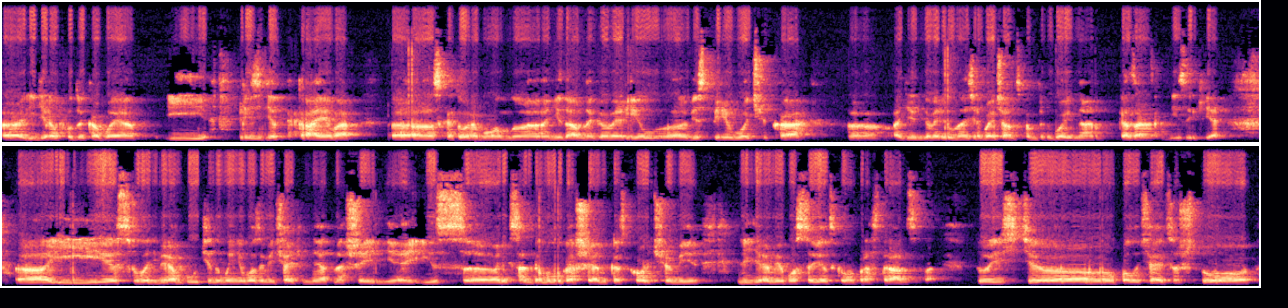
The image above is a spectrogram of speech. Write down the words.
э, лидеров УДКБ, и президент Краева, э, с которым он э, недавно говорил э, без переводчика один говорил на азербайджанском, другой на казахском языке. Э, и с Владимиром Путиным у него замечательные отношения, и с Александром Лукашенко, с прочими лидерами постсоветского пространства. То есть э, получается, что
